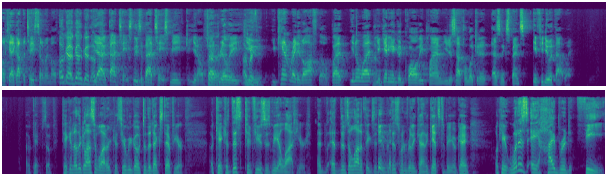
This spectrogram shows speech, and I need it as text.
Okay, I got the taste out of my mouth. Okay, okay, good. Okay. Yeah, bad taste. Leaves a bad taste. Me, you know, sure. but really, you, you, you can't write it off though. But you know what? No. You're getting a good quality plan, and you just have to look at it as an expense if you do it that way. Okay, so take another glass of water because here we go to the next step here. Okay, because this confuses me a lot here, and, and there's a lot of things that do, but this one really kind of gets to me. Okay, okay, what is a hybrid fee?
